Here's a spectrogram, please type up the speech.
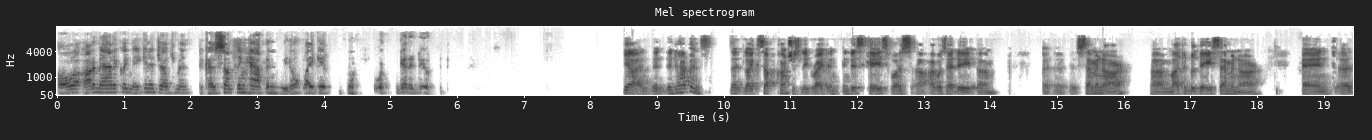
all automatically making a judgment because something happened. We don't like it. we're going to do it. Yeah, and it happens that like subconsciously, right? And in this case was, uh, I was at a, um, a, a seminar, a multiple day seminar and uh,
